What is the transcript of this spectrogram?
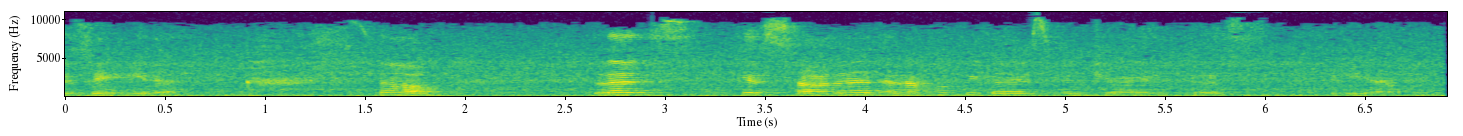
if they need it. So let's get started and I hope you guys enjoy this video.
